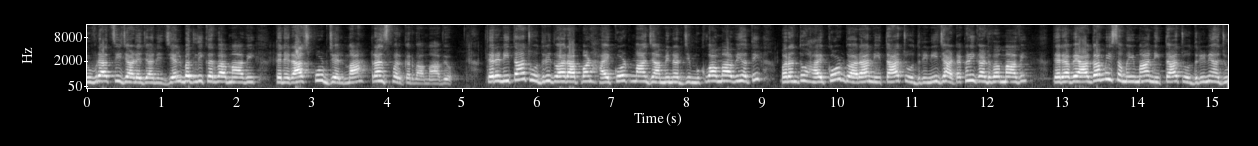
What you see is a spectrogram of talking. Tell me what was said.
યુવરાજસિંહ જાડેજાની જેલ બદલી કરવામાં આવી, તેને રાજકોટ જેલમાં ટ્રાન્સફર કરવામાં આવ્યો. ત્યારે નીતા ચૌધરી દ્વારા પણ હાઈકોર્ટમાં જામીન અરજી મૂકવામાં આવી હતી, પરંતુ હાઈકોર્ટ દ્વારા નીતા ચૌધરીની ઝાટકણી કાઢવામાં આવી. ત્યારે હવે આગામી સમયમાં નીતા ચૌધરીને હજુ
